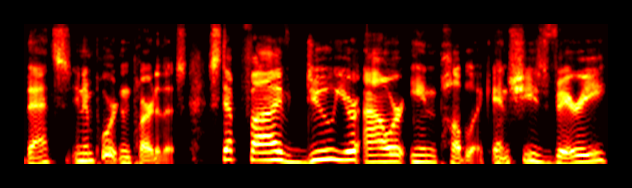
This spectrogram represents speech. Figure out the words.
That's an important part of this. Step five, do your hour in public. And she's very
